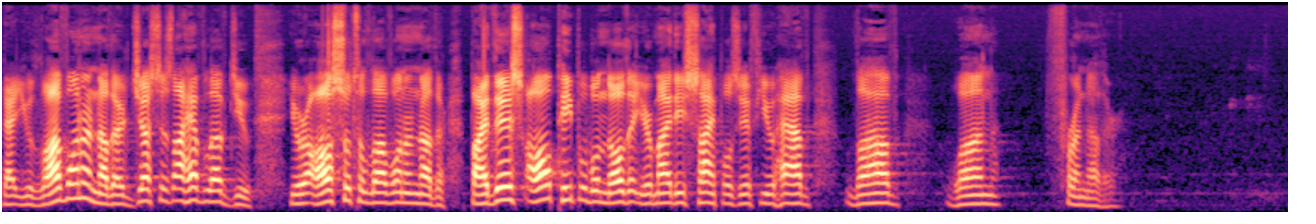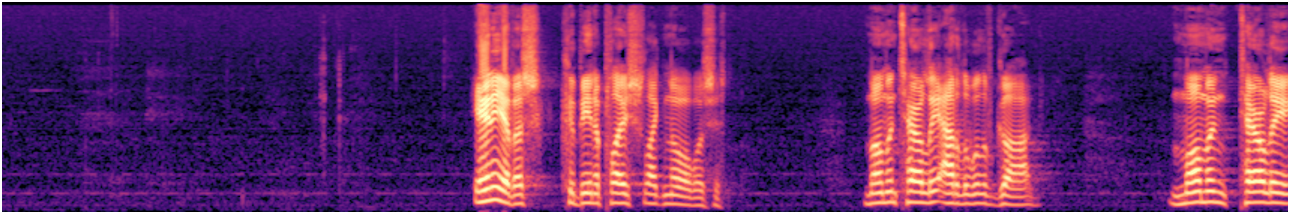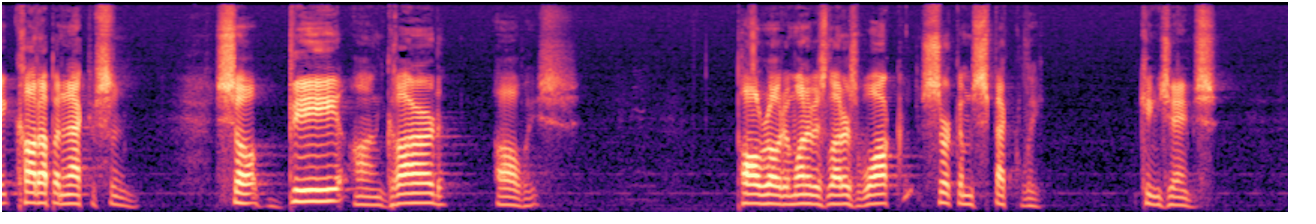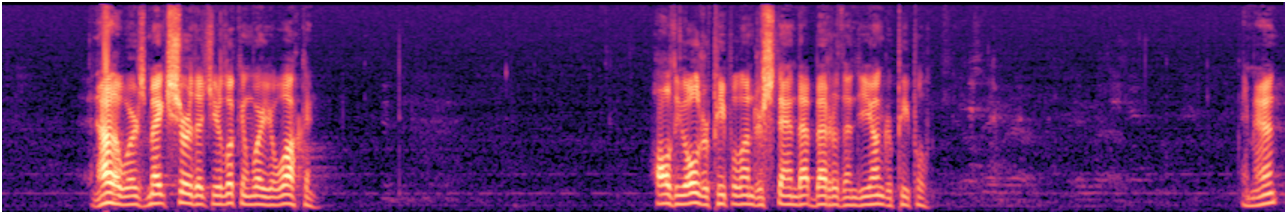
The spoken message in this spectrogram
that you love one another just as I have loved you. You are also to love one another. By this, all people will know that you're my disciples if you have love one for another. Any of us could be in a place like Noah was momentarily out of the will of God, momentarily caught up in an act of sin. So be on guard always. Paul wrote in one of his letters, Walk circumspectly, King James. In other words, make sure that you're looking where you're walking. All the older people understand that better than the younger people. Amen?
